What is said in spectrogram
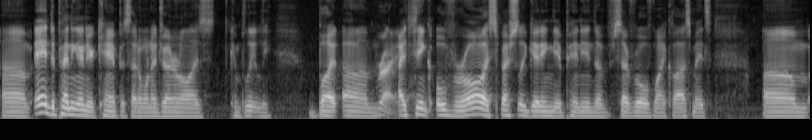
um, and depending on your campus. I don't want to generalize completely, but um, right. I think overall, especially getting the opinion of several of my classmates, um,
